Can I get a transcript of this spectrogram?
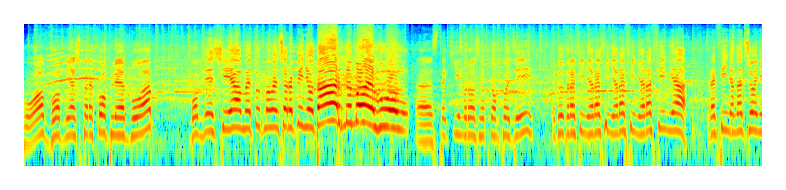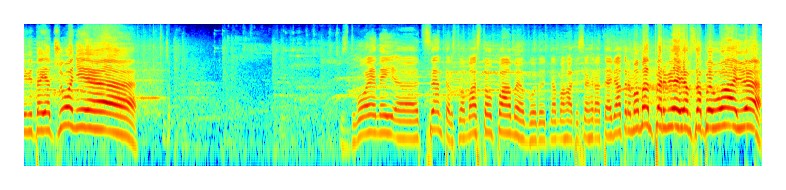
Боб, Боб м'яч перехоплює Боб. Боб з м'ячами. Тут момент Шарапіння. Удар! Немає голу! Е, з таким розвитком подій. І тут Рафіня, Рафіня, Рафіня, Рафіня. Рафіня на Джоні віддає Джоні. Здвоєний е, центр з двома стовпами будуть намагатися грати авіатори. Момент Первєєв забиває.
